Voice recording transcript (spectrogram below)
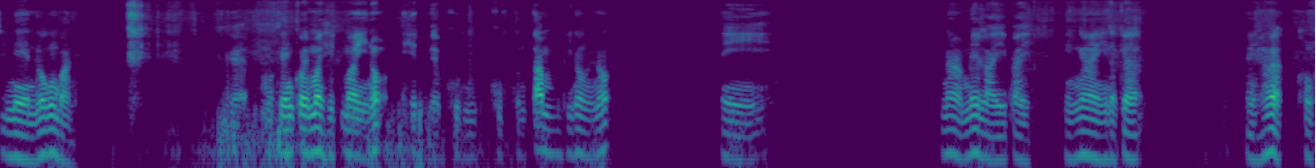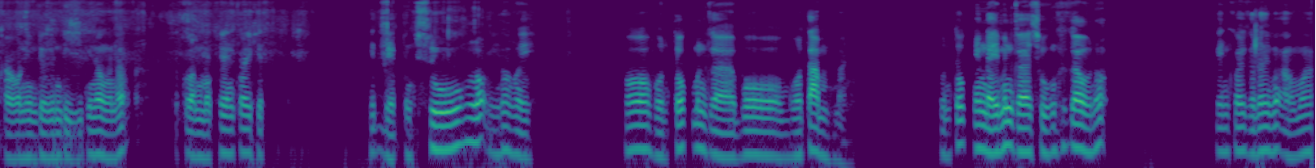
สิแนนลงบัด นกะมาแกงก้อยมาเห็ดใหม่เนาะเห็ดแบบขุมขุมต่ำๆพี่น้องเนาะให้น้ำได้ไหลไปง่ายๆแล้วก็ให้หักของเขานี่เดินดีพี่น้องเนาะแต่ก่อนหมาแกงก้อยเห็ดเห็ดแบบสูงเนาะพี่น้องเลยพอฝนตกมันก็โบ่บ่ต่ำมันฝนตกยังไงมันก็สูงคือเก่าเนาะแกงก้อยก็เลยมาเอามา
